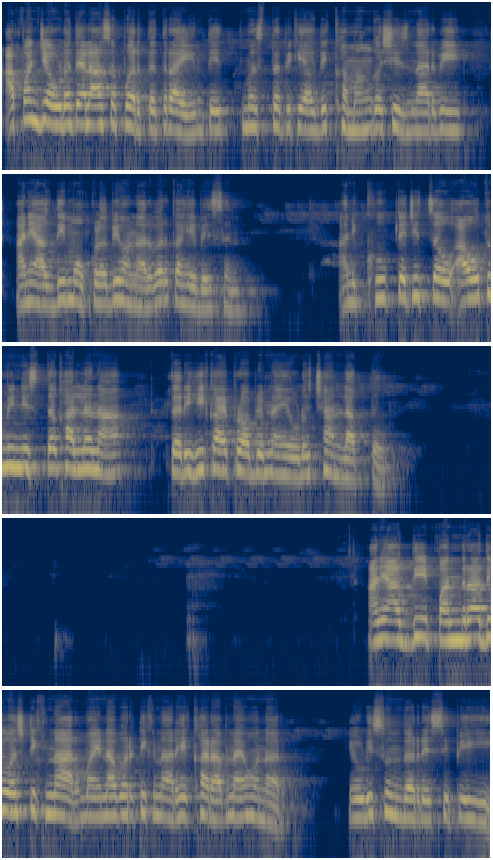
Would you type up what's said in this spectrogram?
आपण जेवढं त्याला असं परतत राहीन ते मस्तपैकी अगदी खमंग शिजणार बी आणि अगदी मोकळं बी होणार बरं का हे बेसन. आणि खूप त्याची चव अहो तुम्ही निस्तं खाल्लं ना तरीही काय प्रॉब्लेम नाही एवढं छान लागतं. आणि अगदी पंधरा दिवस टिकणार महिनाभर टिकणार हे खराब नाही होणार. एवढी सुंदर रेसिपी ही.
